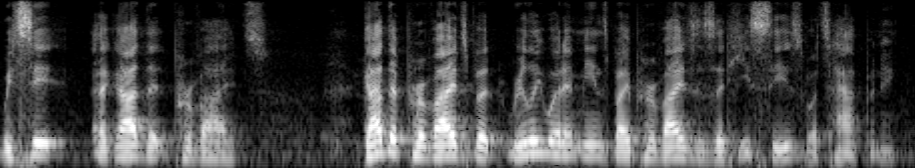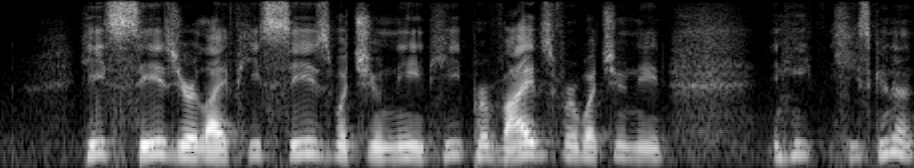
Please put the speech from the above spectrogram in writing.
We see a God that provides. God that provides, but really what it means by provides is that He sees what's happening. He sees your life. He sees what you need. He provides for what you need. And he, He's gonna,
